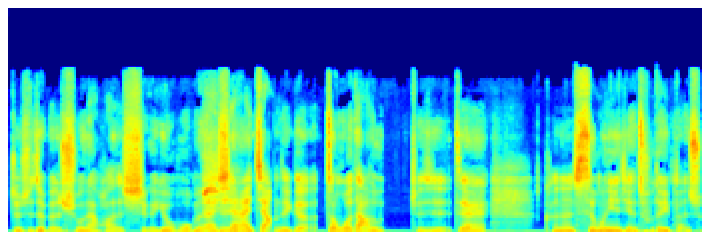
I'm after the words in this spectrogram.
就是这本书《兰花的十个诱惑》，我们来先来讲这个中国大陆，就是在可能四五年前出的一本书。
